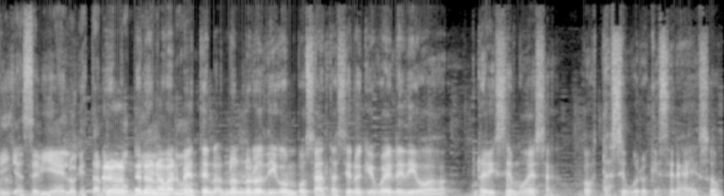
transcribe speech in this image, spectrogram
fíjense bien lo que están Pero, respondiendo. pero normalmente no, no, no lo digo en voz alta, sino que voy y le digo, revisemos esa. ¿O estás seguro que será eso?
